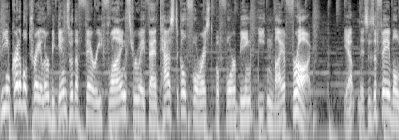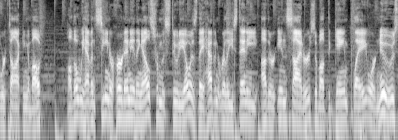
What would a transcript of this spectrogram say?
The incredible trailer begins with a fairy flying through a fantastical forest before being eaten by a frog. Yep, this is a fable we're talking about. Although we haven't seen or heard anything else from the studio as they haven't released any other insiders about the gameplay or news,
